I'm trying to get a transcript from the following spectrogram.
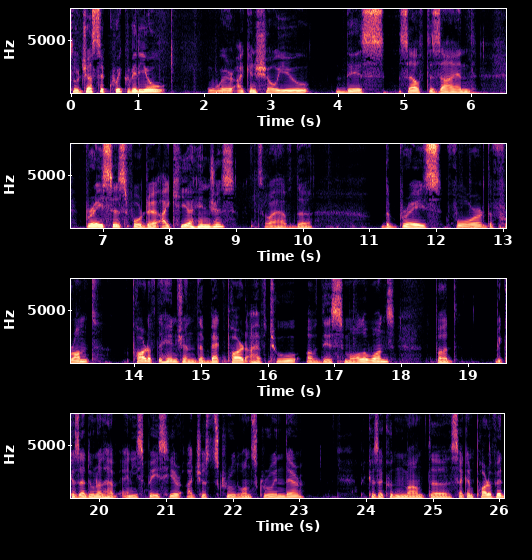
So just a quick video where I can show you this self-designed braces for the IKEA hinges. So I have the the brace for the front part of the hinge and the back part I have two of these smaller ones but because I do not have any space here I just screwed one screw in there because I couldn't mount the second part of it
